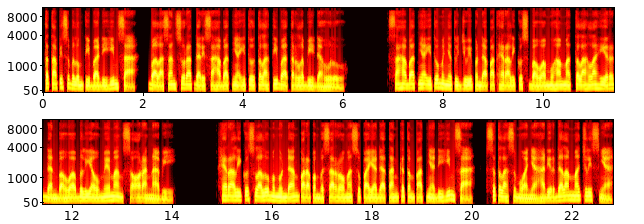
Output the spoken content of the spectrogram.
tetapi sebelum tiba di Himsa, balasan surat dari sahabatnya itu telah tiba terlebih dahulu. Sahabatnya itu menyetujui pendapat Heralikus bahwa Muhammad telah lahir dan bahwa beliau memang seorang nabi. Heralikus lalu mengundang para pembesar Roma supaya datang ke tempatnya di Himsa. Setelah semuanya hadir dalam majelisnya,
